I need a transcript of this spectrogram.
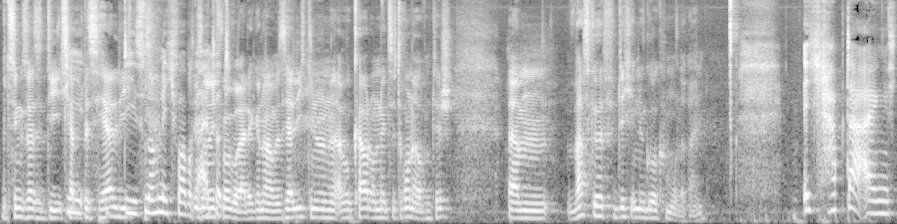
Beziehungsweise die, ich habe bisher liegt. die ist noch nicht Die ist noch nicht vorbereitet. vorbereitet, genau. Bisher liegt nur eine Avocado und eine Zitrone auf dem Tisch. Ähm, was gehört für dich in eine Guacamole rein? Ich habe da eigentlich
